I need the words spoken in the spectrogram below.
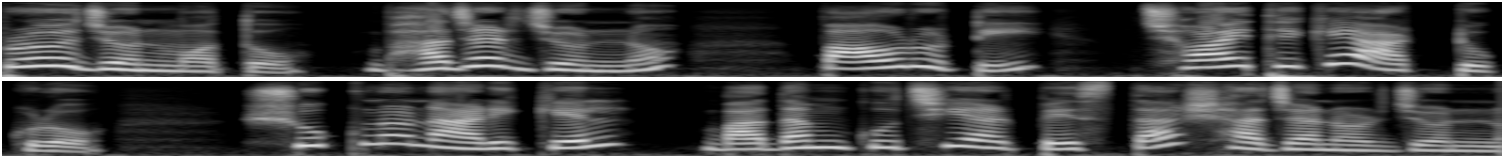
প্রয়োজন মতো, ভাজার জন্য পাউরুটি ছয় থেকে আট টুকরো, শুকনো নারিকেল, বাদাম কুচি আর পেস্তা সাজানোর জন্য।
